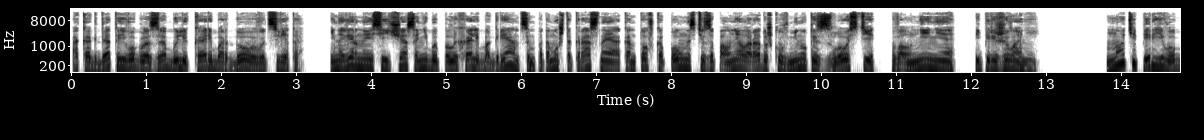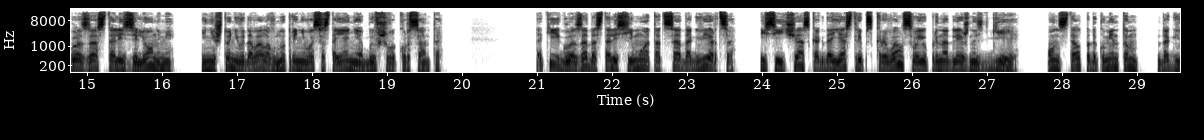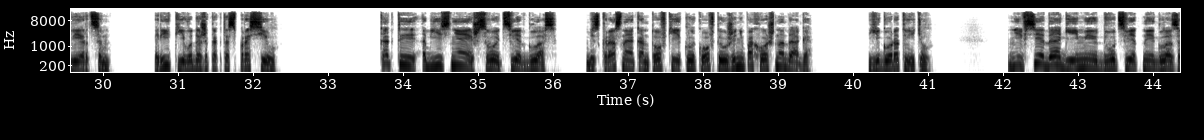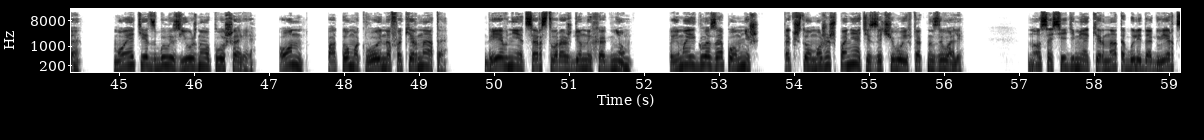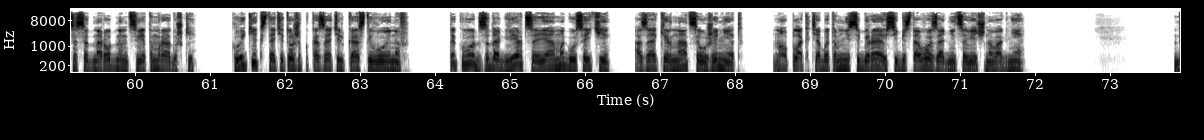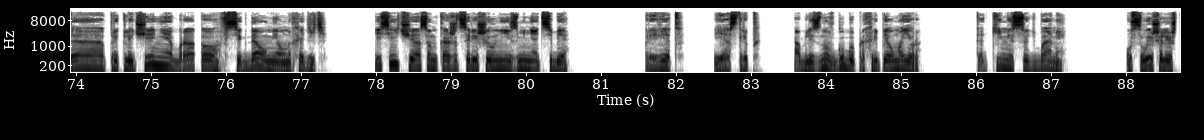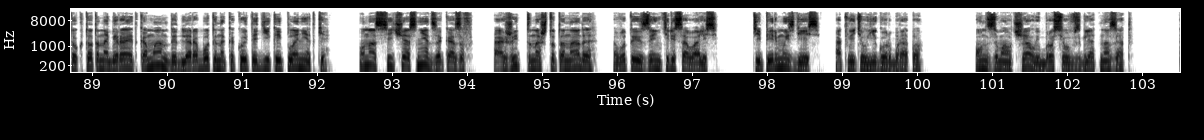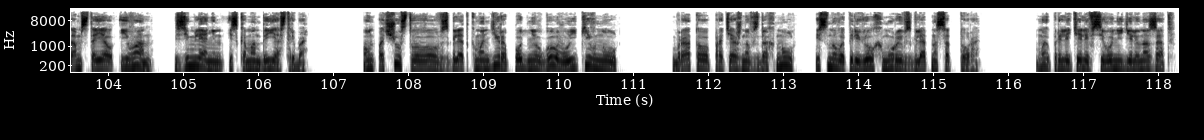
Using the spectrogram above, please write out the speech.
А когда-то его глаза были кари-бордового цвета, и, наверное, сейчас они бы полыхали багрянцем, потому что красная окантовка полностью заполняла радужку в минуты злости, волнения и переживаний. Но теперь его глаза стали зелеными, и ничто не выдавало внутреннего состояния бывшего курсанта. Такие глаза достались ему от отца Дагверца, и сейчас, когда ястреб скрывал свою принадлежность гея, он стал по документам Дагверцем. Рик его даже как-то спросил — как ты объясняешь свой цвет глаз? Без красной окантовки и клыков ты уже не похож на Дага. Егор ответил. Не все Даги имеют двуцветные глаза. Мой отец был из южного полушария. Он потомок воинов Акерната, древнее царство рожденных огнем. Ты мои глаза помнишь, так что можешь понять, из-за чего их так называли. Но соседями Акерната были дагверцы с однородным цветом радужки. Клыки, кстати, тоже показатель касты воинов. Так вот, за Дагверца я могу сойти, а за Акернаца уже нет. Но плакать об этом не собираюсь, и без того задница вечно в огне. Да, приключения брату всегда умел находить. И сейчас он, кажется, решил не изменять себе. «Привет, ястреб», — облизнув губы, прохрипел майор. «Какими судьбами?» Услышали, что кто-то набирает команды для работы на какой-то дикой планетке. У нас сейчас нет заказов, а жить-то на что-то надо, вот и заинтересовались. Теперь мы здесь, ответил Егор брату. Он замолчал и бросил взгляд назад. Там стоял Иван, землянин из команды Ястреба. Он почувствовал взгляд командира, поднял голову и кивнул. Брато протяжно вздохнул и снова перевел хмурый взгляд на Саттора. Мы прилетели всего неделю назад.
